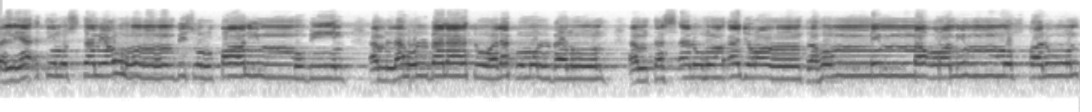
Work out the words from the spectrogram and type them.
فليأت مستمعهم بسلطان مبين. أم له البنات ولكم البنون. أم تسألهم أجرا فهم من مغرم مثقلون.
